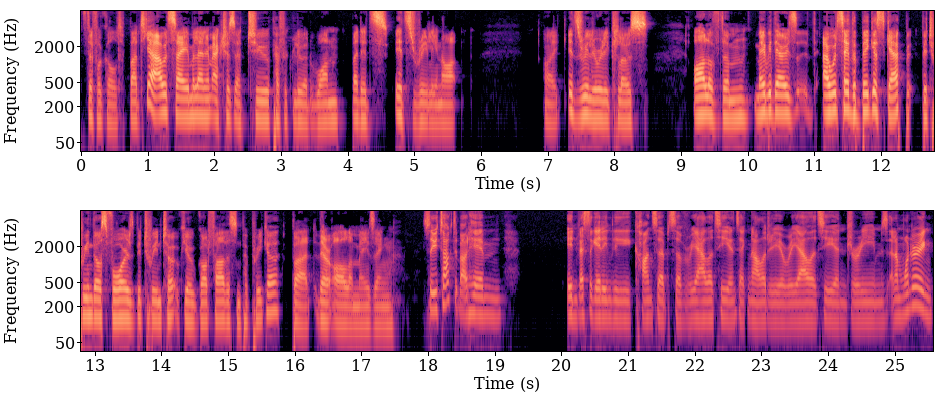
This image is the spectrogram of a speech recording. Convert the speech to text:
It's difficult, but yeah, I would say Millennium Actress at two, Perfect Blue at one, but it's it's really not like it's really, really close. All of them. Maybe there is, I would say, the biggest gap between those four is between Tokyo Godfathers and Paprika, but they're all amazing. So you talked about him investigating the concepts of reality and technology, or reality and dreams, and I'm wondering,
